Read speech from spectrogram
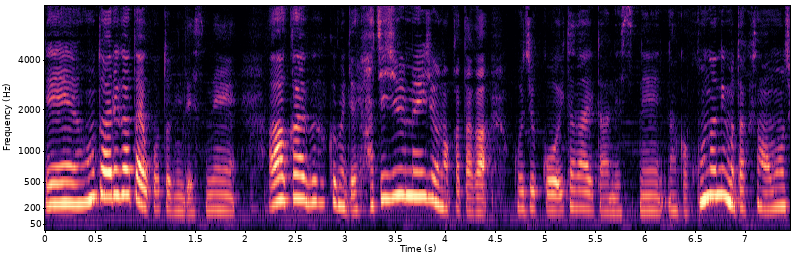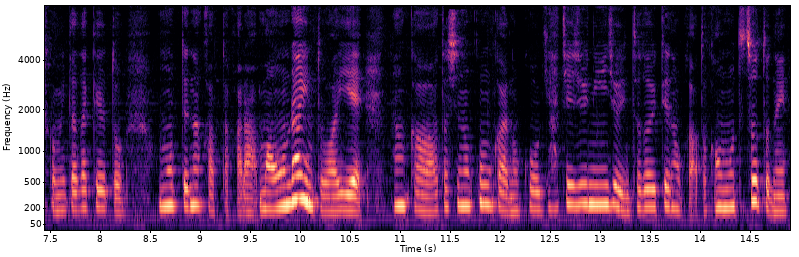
で本当ありがたいことにですねアーカイブ含めて80名以上の方がご受講いただいたんですね。なんかこんなにもたくさんお申し込みいただけると思ってなかったからまあオンラインとはいえなんか私の今回の講義80人以上に届いてるのかとか思ってちょっとね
